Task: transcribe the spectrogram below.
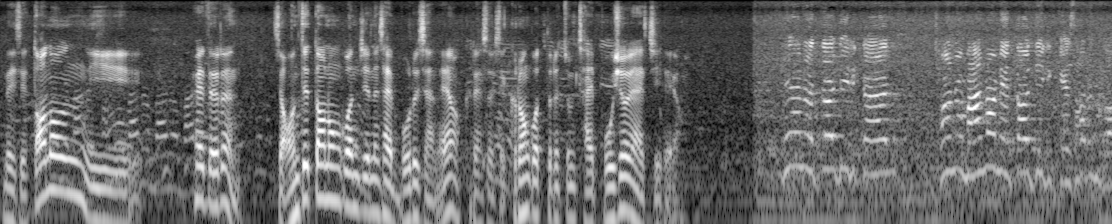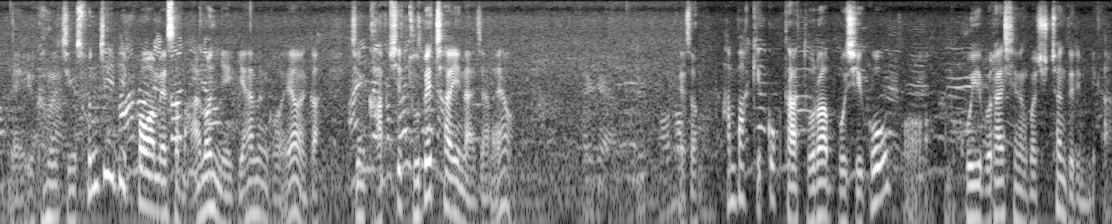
근데 이제 떠놓은 이 회들은 이제 언제 떠놓은 건지는 잘 모르잖아요. 그래서 이제 그런 것들은 좀 잘 보셔야지 돼요. 네 하나 떠드릴까? 전어 만 원에 떠드릴게 사는 거. 네, 이거는 지금 손질비 포함해서 만 원 얘기하는 거예요. 그러니까 지금 값이 두 배 차이 나잖아요. 그래서 한 바퀴 꼭 다 돌아보시고 어, 구입을 하시는 걸 추천드립니다.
